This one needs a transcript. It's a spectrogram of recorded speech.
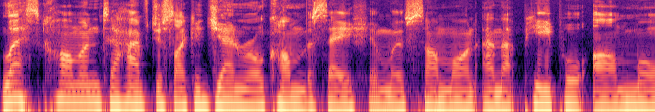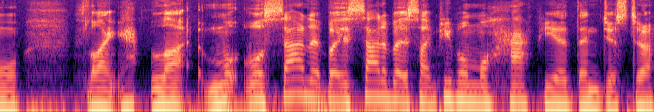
less common to have just like a general conversation with someone, and that people are more like like more, well sadder, but it's sadder, but it's like people are more happier than just to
